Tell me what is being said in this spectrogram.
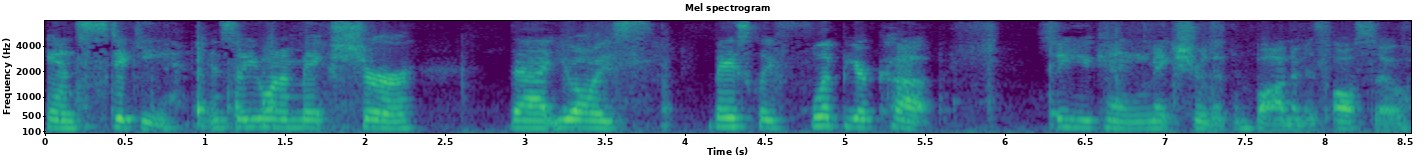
and sticky. And so you want to make sure that you always basically flip your cup so you can make sure that the bottom is also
